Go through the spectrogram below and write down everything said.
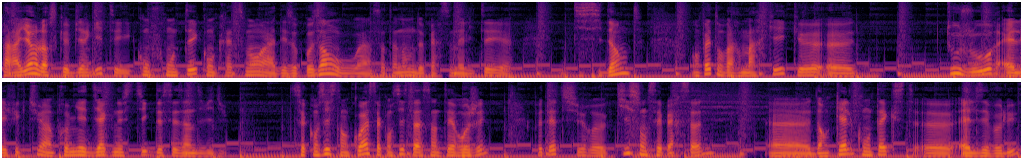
par ailleurs, lorsque Birgit est confrontée concrètement à des opposants ou à un certain nombre de personnalités dissidentes, en fait, on va remarquer que euh, toujours, elle effectue un premier diagnostic de ces individus. Ça consiste en quoi? Ça consiste à s'interroger peut-être sur euh, qui sont ces personnes, euh, dans quel contexte elles évoluent,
